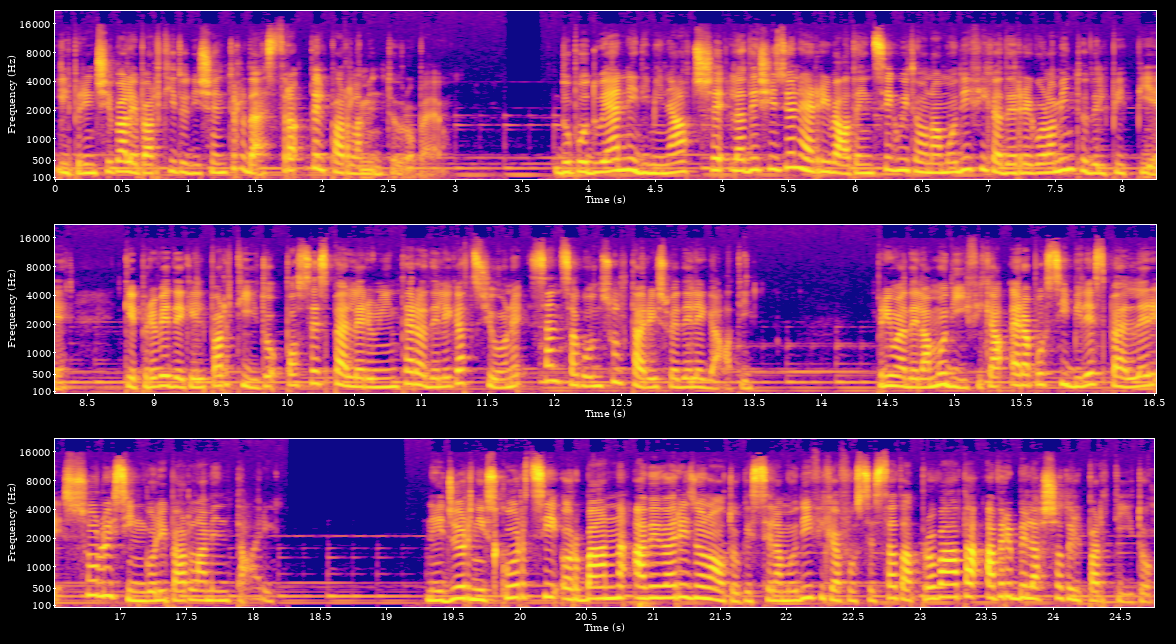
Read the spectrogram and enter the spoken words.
il principale partito di centrodestra del Parlamento europeo. Dopo due anni di minacce, la decisione è arrivata in seguito a una modifica del regolamento del PPE, che prevede che il partito possa espellere un'intera delegazione senza consultare i suoi delegati. Prima della modifica era possibile espellere solo i singoli parlamentari. Nei giorni scorsi Orban aveva reso noto che se la modifica fosse stata approvata avrebbe lasciato il partito,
